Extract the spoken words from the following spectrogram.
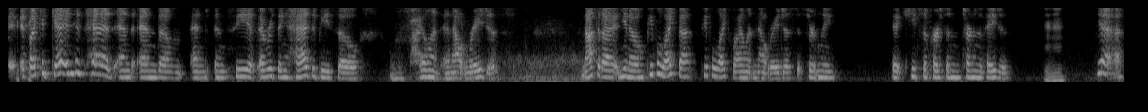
if I could get in his head and and um and and see if everything had to be so violent and outrageous. Not that I, you know, people like that. People like violent and outrageous. It certainly it keeps a person turning the pages. Mm-hmm. Yeah.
